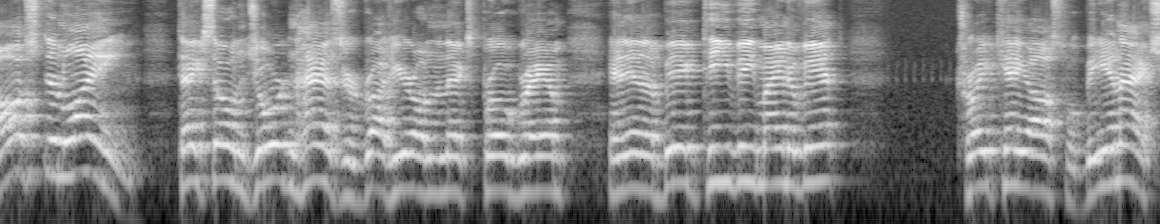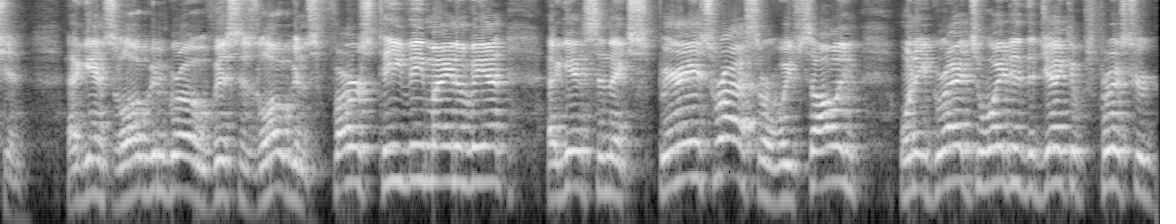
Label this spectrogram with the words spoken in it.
Austin Lane takes on Jordan Hazard right here on the next program. And in a big TV main event, Trey Chaos will be in action against Logan Grove. This is Logan's first TV main event against an experienced wrestler. We saw him when he graduated the Jacobs Priester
